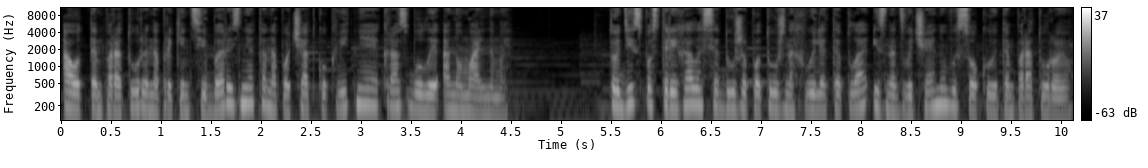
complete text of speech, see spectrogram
а от температури наприкінці березня та на початку квітня якраз були аномальними. Тоді спостерігалася дуже потужна хвиля тепла із надзвичайно високою температурою.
